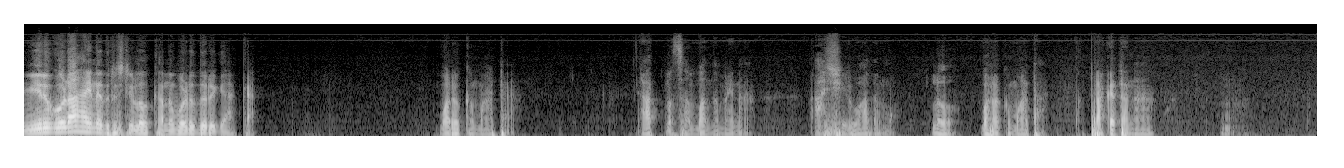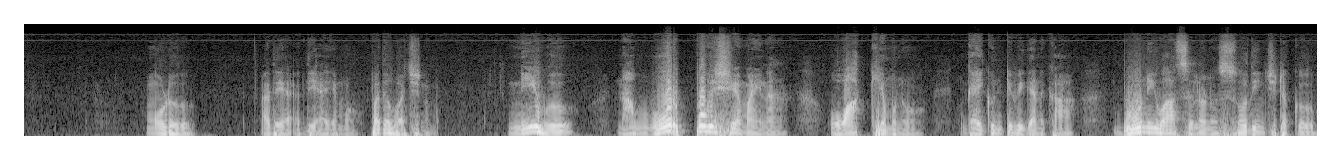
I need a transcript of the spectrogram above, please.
మీరు కూడా ఆయన దృష్టిలో కనబడుదురుగాక. మరొక మాట. ఆత్మ సంబంధమైన ఆశీర్వాదములో మరొక మాట. ప్రకటన మూడు. అదే అధ్యాయము పదవచనము. నీవు నా ఓర్పు విషయమైన వాక్యమును గైకుంటివి గనక భూనివాసులను శోధించుటకు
